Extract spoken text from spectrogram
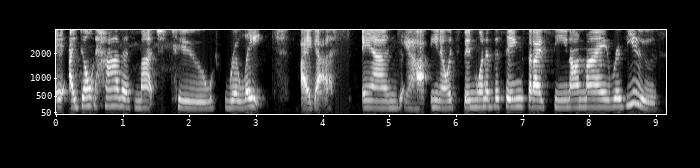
I, I don't have as much to relate, I guess. And, yeah. uh, you know, it's been one of the things that I've seen on my reviews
